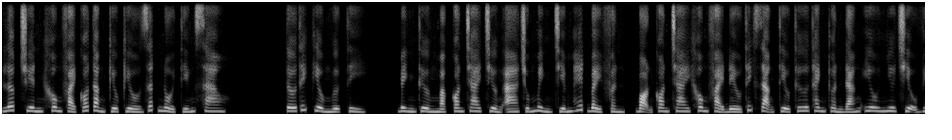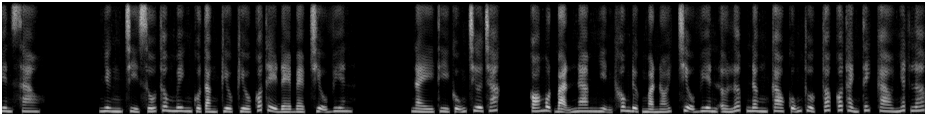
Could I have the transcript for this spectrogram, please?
Lớp chuyên không phải có tầng kiều kiều rất nổi tiếng sao? Tớ thích kiều ngự tỷ. Bình thường mà con trai trường A chúng mình chiếm hết 7 phần, bọn con trai không phải đều thích dạng tiểu thư thanh thuần đáng yêu như triệu viên sao? Nhưng chỉ số thông minh của tầng kiều kiều có thể đè bẹp triệu viên. Này thì cũng chưa chắc, có một bạn nam nhịn không được mà nói triệu viên ở lớp nâng cao cũng thuộc top có thành tích cao nhất lớp.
